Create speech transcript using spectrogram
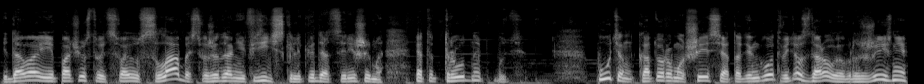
и давая ей почувствовать свою слабость в ожидании физической ликвидации режима, это трудный путь. Путин, которому 61 год, ведет здоровый образ жизни,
